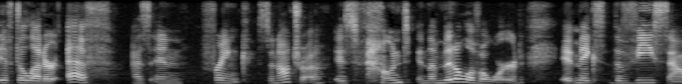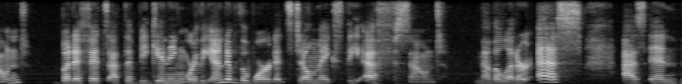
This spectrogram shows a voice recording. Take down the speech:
If the letter F, as in Frank Sinatra is found in the middle of a word, it makes the V sound, but if it's at the beginning or the end of the word, it still makes the F sound. Now, the letter S, as in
